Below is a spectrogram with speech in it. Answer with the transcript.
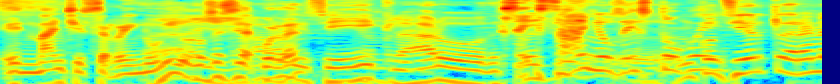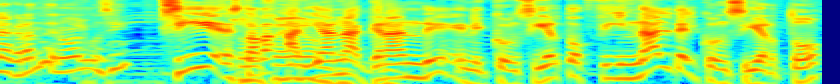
en Manchester, Reino Unido. No sé si se acuerdan. Sí, claro. Seis años de esto, Un güey. concierto de Arena Grande, ¿no? Algo así. Sí, estaba feo, Ariana. Grande en el concierto, final del concierto.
